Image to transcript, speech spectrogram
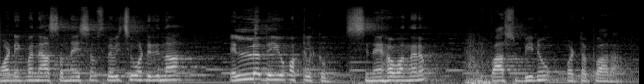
മോർണിംഗ് മന്ന സന്ദേശം ശ്രമിച്ചുകൊണ്ടിരുന്ന എല്ലാ ദൈവമക്കൾക്കും സ്നേഹവന്ദനം. പാസ് ബിനു വട്ടപ്പാറ.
